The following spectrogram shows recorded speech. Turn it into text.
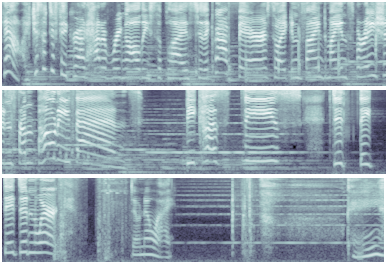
Now, I just have to figure out how to bring all these supplies to the craft fair so I can find my inspiration from pony fans. Because these did they they didn't work. Don't know why. Okay,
